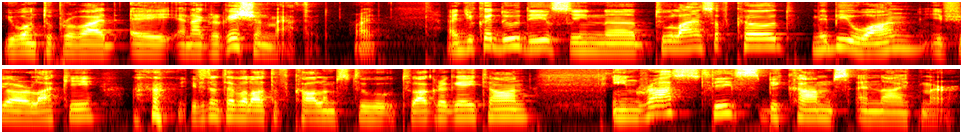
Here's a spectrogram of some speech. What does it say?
you want to provide a, an aggregation method right? And you can do this in uh, two lines of code, maybe one if you are lucky, if you don't have a lot of columns to, to aggregate on. In Rust, this becomes a nightmare.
